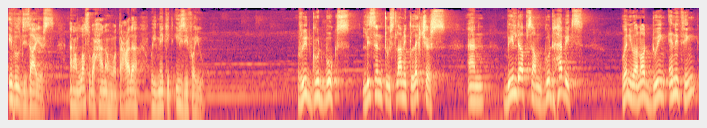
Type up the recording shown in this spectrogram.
evil desires. And Allah subhanahu wa ta'ala will make it easy for you. Read good books, listen to Islamic lectures, and build up some good habits. When you are not doing anything,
